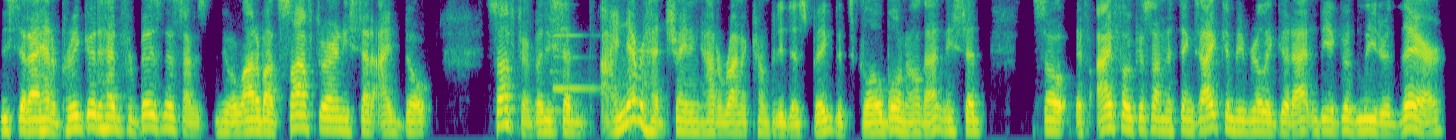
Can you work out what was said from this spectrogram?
He said I had a pretty good head for business. I was knew a lot about software, and he said I built software. But he said I never had training how to run a company this big, that's global, and all that. And he said, so if I focus on the things I can be really good at and be a good leader there,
